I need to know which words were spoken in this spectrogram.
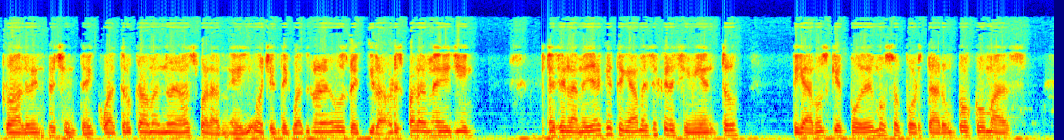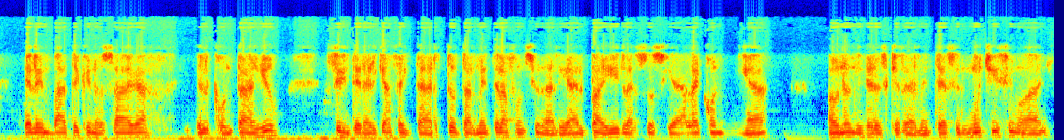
probablemente 84 camas nuevas para Medellín, 84 nuevos ventiladores para Medellín. Pues en la medida que tengamos ese crecimiento, digamos que podemos soportar un poco más el embate que nos haga el contagio sin tener que afectar totalmente la funcionalidad del país, la sociedad, la economía a unos niveles que realmente hacen muchísimo daño.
